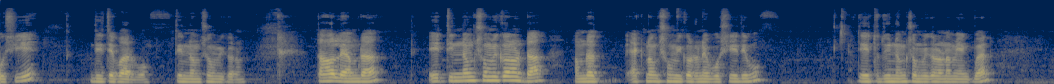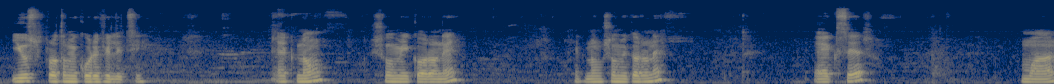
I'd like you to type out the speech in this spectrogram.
বসিয়ে দিতে পারব তিন নং সমীকরণ। তাহলে আমরা এই তিন নং সমীকরণটা আমরা এক নং সমীকরণে বসিয়ে দেব। যেহেতু দুই নং সমীকরণ আমি একবার ইউজ প্রথমে করে ফেলেছি। এক নং সমীকরণে, এক নং সমীকরণে এক্সের মান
